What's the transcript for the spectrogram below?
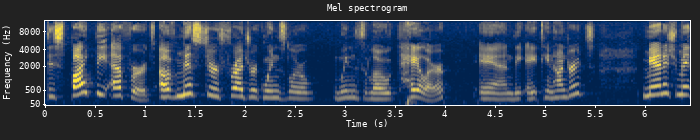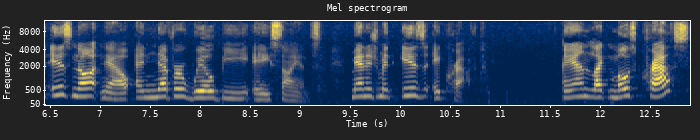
despite the efforts of Mr. Frederick Winslow, Winslow Taylor in the 1800s, management is not now and never will be a science. Management is a craft. And like most crafts,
